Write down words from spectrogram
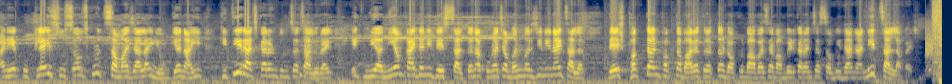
आणि हे कुठल्याही सुसंस्कृत समाजाला योग्य नाही. किती राजकारण तुमचं चालू राहील. एक नियम कायद्याने देश चालतो ना? कुणाच्या मनमर्जीने नाही चालत. देश फक्त आणि फक्त भारतरत्न डॉक्टर बाबासाहेब आंबेडकरांच्या संविधानानेच चालला पाहिजे.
